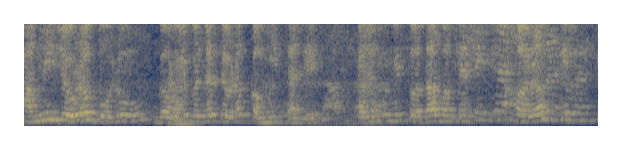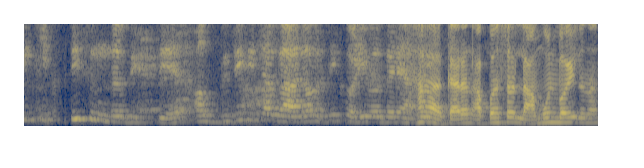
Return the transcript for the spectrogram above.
आम्ही जेवढं बोलू गौरीबद्दल तेवढं कमीच आहे. कारण तुम्ही स्वतः बघताय ती खरंच किती किती सुंदर दिसते अगदी तिच्या गालावरती खळी वगैरे हां कारण आपण असं लांबून बघितलं ना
